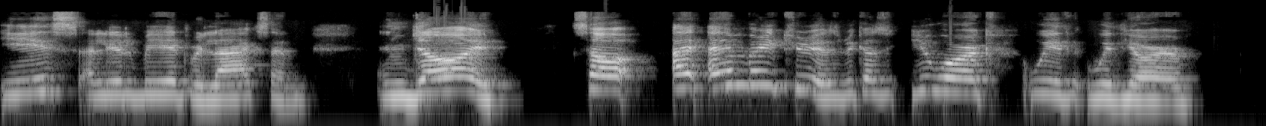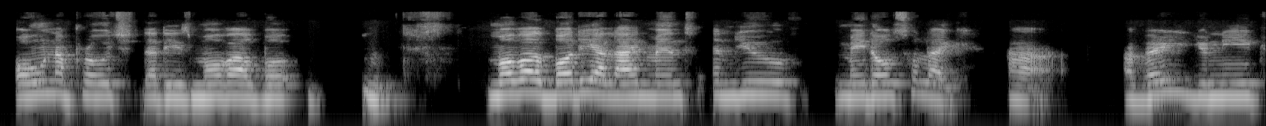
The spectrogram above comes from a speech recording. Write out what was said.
ease a little bit, relax, and enjoy. So I, I am very curious because you work with with your own approach that is mobile bo- mobile body alignment, and you made also like uh, a very unique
